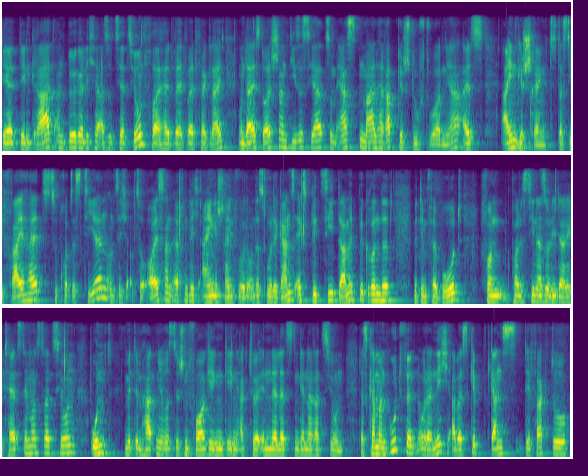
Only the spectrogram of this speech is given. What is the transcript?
der den Grad an bürgerlicher Assoziationfreiheit weltweit vergleicht. Und da ist Deutschland dieses Jahr zum ersten Mal herabgestuft worden, ja, als eingeschränkt, dass die Freiheit zu protestieren und sich zu äußern öffentlich eingeschränkt wurde. Und das wurde ganz explizit damit begründet, mit dem Verbot von Palästina-Solidaritätsdemonstrationen und mit dem harten juristischen Vorgehen gegen AkteurInnen der letzten Generation. Das kann man gut finden oder nicht, aber es gibt ganz de facto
